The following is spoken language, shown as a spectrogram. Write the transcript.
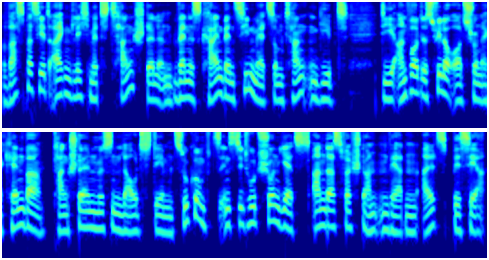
Was passiert eigentlich mit Tankstellen, wenn es kein Benzin mehr zum Tanken gibt? Die Antwort ist vielerorts schon erkennbar. Tankstellen müssen laut dem Zukunftsinstitut schon jetzt anders verstanden werden als bisher.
